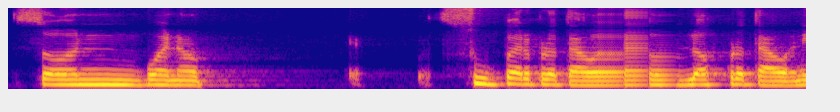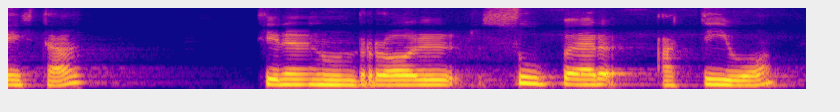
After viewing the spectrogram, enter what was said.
son, bueno, súper protagonistas, los protagonistas, tienen un rol súper activo,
